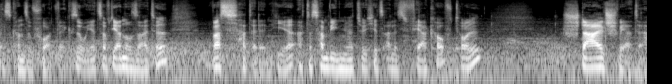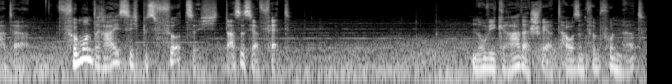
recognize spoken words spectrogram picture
Das kann sofort weg. So, jetzt auf die andere Seite. Was hat er denn hier? Ach, das haben wir ihm natürlich jetzt alles verkauft. Toll. Stahlschwerte hat er. 35 bis 40. Das ist ja fett. Novigrader Schwert 1500.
